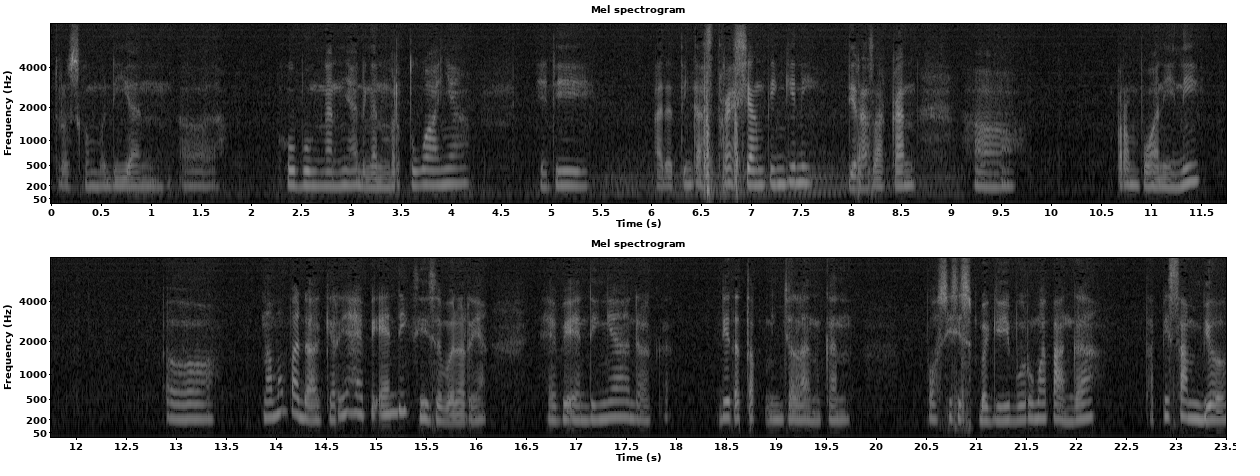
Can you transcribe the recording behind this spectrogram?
Terus kemudian uh, hubungannya dengan mertuanya. Jadi ada tingkat stres yang tinggi nih dirasakan uh, perempuan ini. Uh, namun pada akhirnya happy ending sih sebenarnya. Happy endingnya adalah dia tetap menjalankan posisi sebagai ibu rumah tangga, tapi sambil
